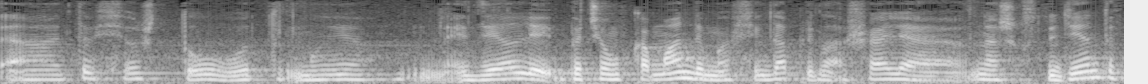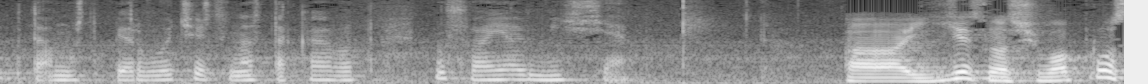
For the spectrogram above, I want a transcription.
А, это все, что вот мы делали. Причем в команды мы всегда приглашали наших студентов, потому что в первую очередь у нас такая вот ну, своя миссия. А есть у нас еще вопрос.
